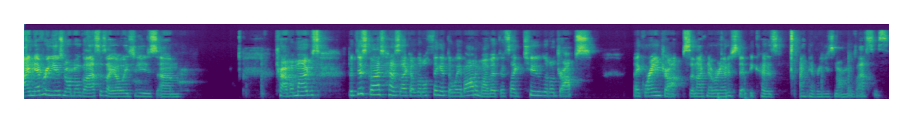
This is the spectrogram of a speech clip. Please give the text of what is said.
I never use normal glasses. I always use um, travel mugs. But this glass has like a little thing at the way bottom of it that's like two little drops, like raindrops, and I've never noticed it because I never use normal glasses.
